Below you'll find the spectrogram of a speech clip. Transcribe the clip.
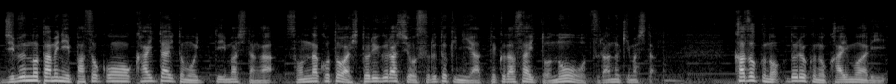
自分のためにパソコンを買いたいとも言っていましたがそんなことは一人暮らしをするときにやってくださいと脳を貫きました。家族の努力の甲斐もあり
